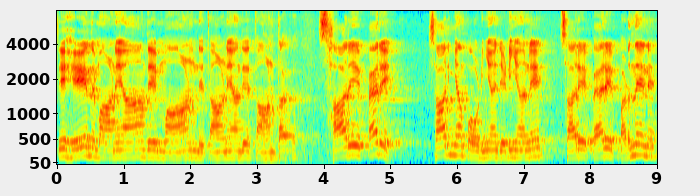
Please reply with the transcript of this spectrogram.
ਤੇ ਹੇ ਨਿਮਾਣਿਆਂ ਦੇ ਮਾਣ, ਨਿਤਾਣਿਆਂ ਦੇ ਤਾਣ ਤੱਕ ਸਾਰੇ ਪਹਿਰੇ, ਸਾਰੀਆਂ ਪੌੜੀਆਂ ਜਿਹੜੀਆਂ ਨੇ, ਸਾਰੇ ਪਹਿਰੇ ਪੜ੍ਹਨੇ ਨੇ।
